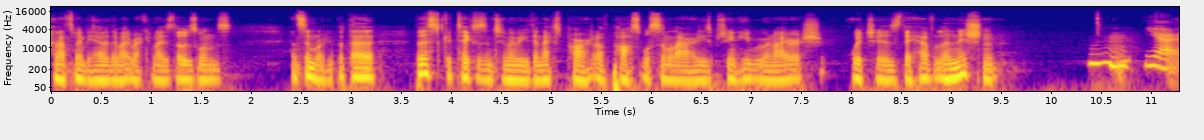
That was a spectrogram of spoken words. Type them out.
And that's maybe how they might recognize those ones. And similarly, but the but this takes us into maybe the next part of possible similarities between Hebrew and Irish, which is they have lenition, Yeah.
